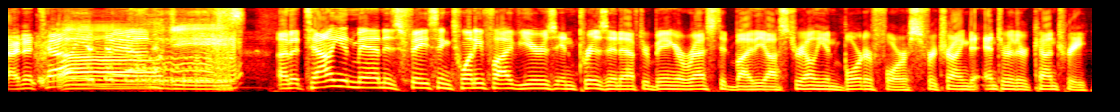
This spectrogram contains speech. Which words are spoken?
An Italian oh, man. Oh, jeez. An Italian man is facing 25 years in prison after being arrested by the Australian Border Force for trying to enter their country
